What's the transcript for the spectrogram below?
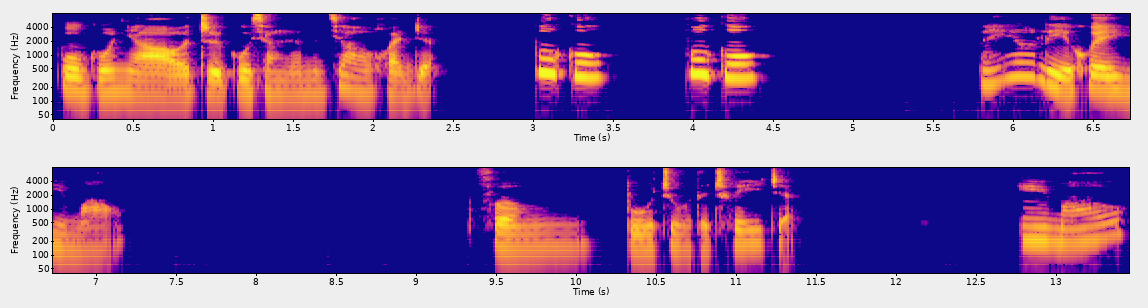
布谷鸟只顾向人们叫唤着：“布谷，布谷。”没有理会羽毛。风不住地吹着，羽毛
